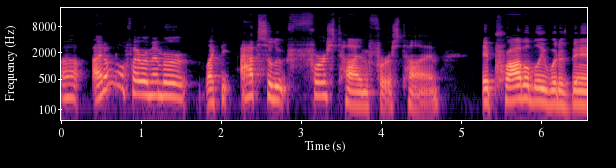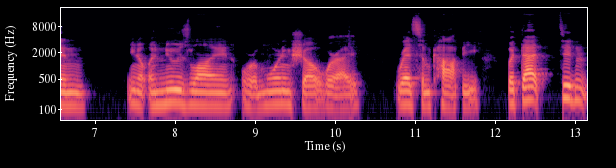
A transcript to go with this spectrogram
Uh, I don't know if I remember like the absolute first time. First time, it probably would have been you know, a newsline or a morning show where I read some copy, but that didn't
